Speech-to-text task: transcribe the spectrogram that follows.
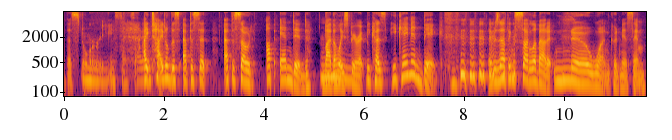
the story. Mm, so exciting. I titled this episode episode upended by the Holy mm. Spirit because he came in big. there was nothing subtle about it. No one could miss him.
